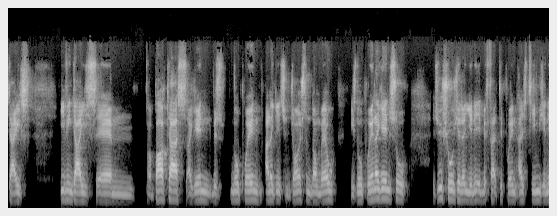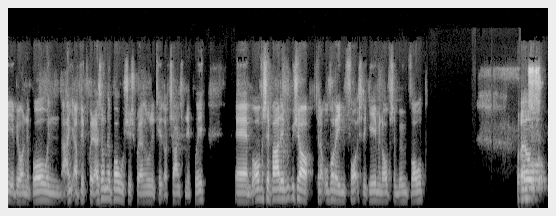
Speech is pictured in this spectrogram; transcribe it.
guys, even guys, um, Barkas again was no playing, and against St Johnstone done well. He's no playing again, so it just shows you that you need to be fit to play in his teams. You need to be on the ball, and I think every player is on the ball. It's just where I know they take their chance when they play. Um, but obviously, Barry, what was your kind of overriding thoughts of the game and obviously moving forward? Well,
